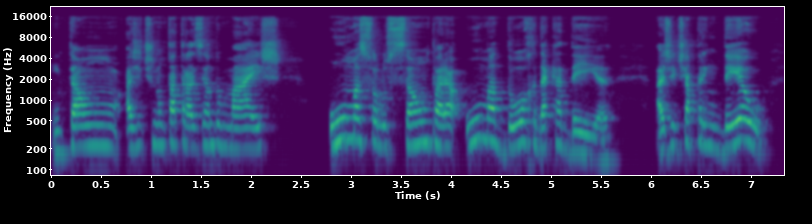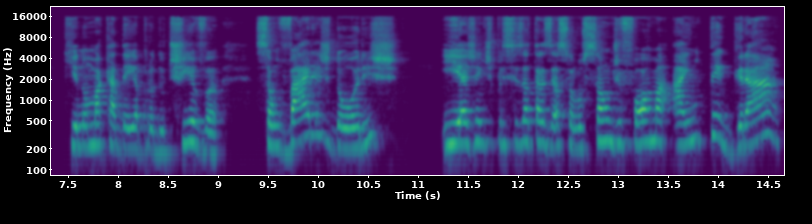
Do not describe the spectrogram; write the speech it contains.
Então, a gente não está trazendo mais uma solução para uma dor da cadeia. A gente aprendeu que numa cadeia produtiva são várias dores e a gente precisa trazer a solução de forma a integrar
